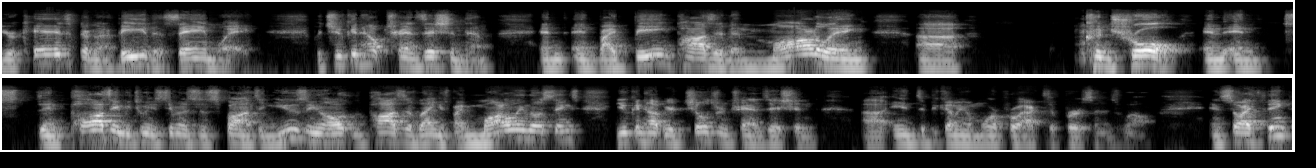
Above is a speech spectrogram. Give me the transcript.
your kids are going to be the same way. But you can help transition them. And and by being positive and modeling uh, control and and and pausing between stimulus and response and using all the positive language by modeling those things you can help your children transition uh, into becoming a more proactive person as well. And so i think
